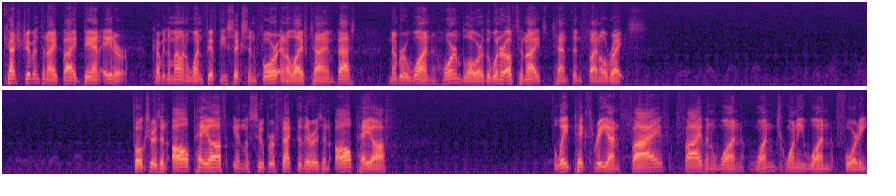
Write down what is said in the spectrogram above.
Catch driven tonight by Dan Ater. Covering the mountain 156 and 4 and a lifetime best. Number one, Hornblower, the winner of tonight's 10th and final race. Folks, there is an all payoff in the superfecta. There is an all payoff. The late pick three on five, five, and one, 121.40.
